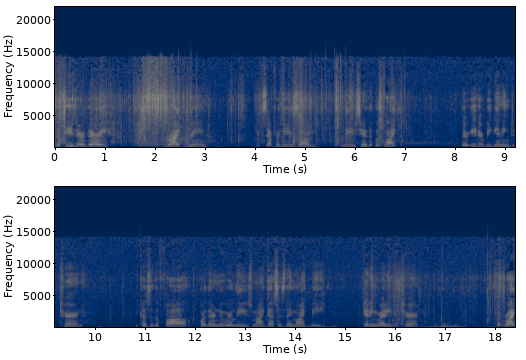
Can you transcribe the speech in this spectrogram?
that these are very bright green, except for these um, leaves here that look like they're either beginning to turn because of the fall or they're newer leaves. My guess is they might be getting ready to turn. But right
